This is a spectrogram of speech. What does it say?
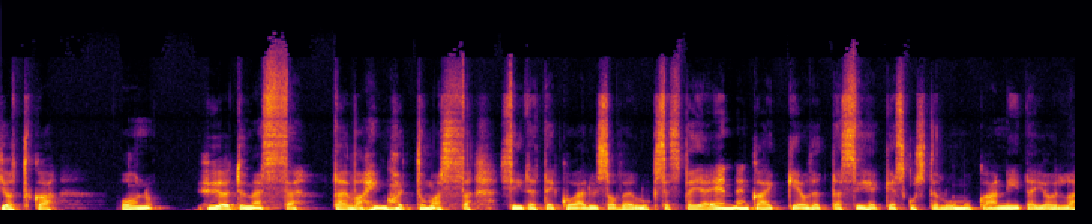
jotka on hyötymässä tai vahingoittumassa siitä tekoälysovelluksesta. Ja ennen kaikkea otettaisiin siihen keskusteluun mukaan niitä, joilla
